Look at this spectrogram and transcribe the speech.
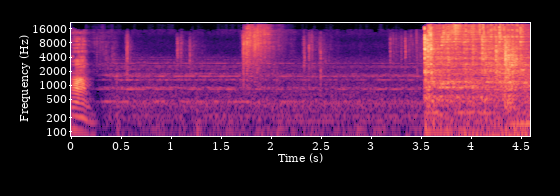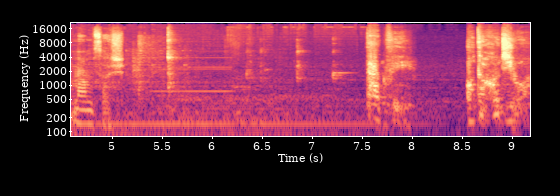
mam. Mam coś. Tak, Vi. O to chodziło.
